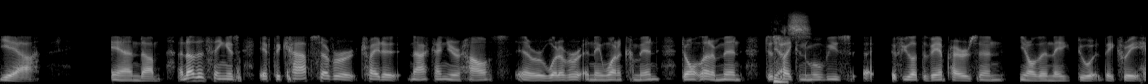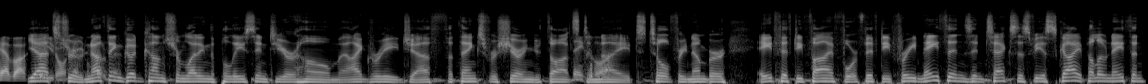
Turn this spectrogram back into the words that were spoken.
Yeah. And um, another thing is, if the cops ever try to knock on your house or whatever, and they want to come in, don't let them in. Just like in the movies, uh, if you let the vampires in, you know, then they do it. They create havoc. Yeah, it's don't true. have to let 'em Nothing good comes from letting the police into your home. I agree, Jeff. But thanks for sharing your thoughts Thanks tonight. Toll free number 855 450 free. Nathan's in Texas via Skype. Hello, Nathan.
